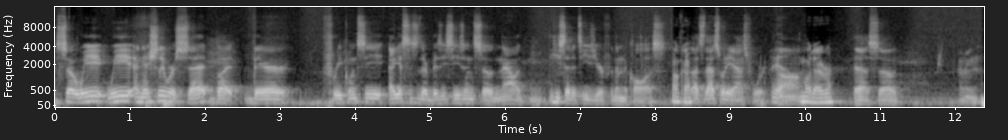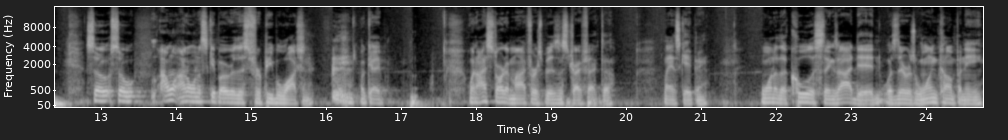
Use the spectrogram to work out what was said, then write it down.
So we we initially were set, but their frequency, I guess this is their busy season, so now he said it's easier for them to call us. Okay. That's that's what he asked for. Yeah. Um, Whatever. yeah. So, I mean, So, so I, want, I don't want to skip over this for people watching. okay. When I started my first business, Trifecta Landscaping, one of the coolest things I did was there was one company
